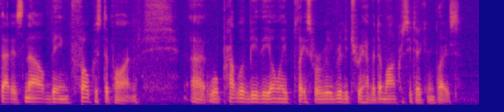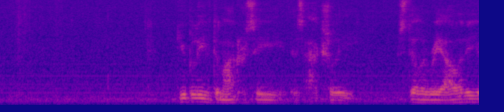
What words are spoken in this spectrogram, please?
that is now being focused upon, uh, will probably be the only place where we really truly have a democracy taking place. Do you believe democracy is actually still a reality,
